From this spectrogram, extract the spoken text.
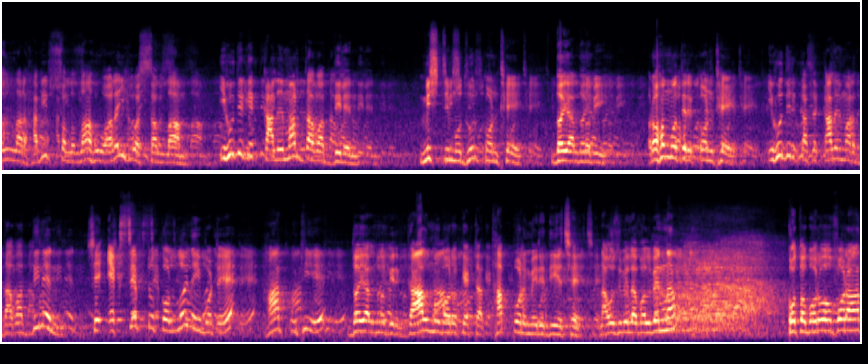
আল্লাহর হাবিব সাল্লাল্লাহু আলাইহি ওয়াসাল্লাম ইহুদিকে কালেমার দাওয়াত দিলেন। মিষ্টি মধুর কণ্ঠে দয়াল নবী রহমতের কণ্ঠে ইহুদির কাছে কালেমার দাওয়াত দিলেন। সে অ্যাকসেপ্ট করলই নেই বটে। হাত উঠিয়ে দয়াল নবীর গাল মোবারকে একটা থাপ্পড় মেরে দিয়েছে। নাউজুবিল্লাহ বলবেন না? কত বড় অপরাধ।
